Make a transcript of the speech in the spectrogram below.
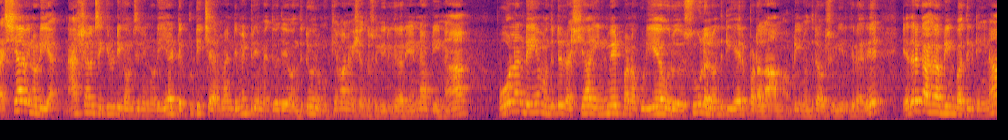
ரஷ்யாவினுடைய நேஷனல் செக்யூரிட்டி கவுன்சிலினுடைய டெபுட்டி சேர்மன் டிமிட்ரி மெத்வதேவ் வந்துட்டு ஒரு முக்கியமான விஷயத்த சொல்லியிருக்கிறார். என்ன அப்படின்னா போலண்டையும் வந்துட்டு ரஷ்யா இன்வைட் பண்ணக்கூடிய ஒரு சூழல் வந்துட்டு ஏற்படலாம் அப்படின்னு வந்துட்டு அவர் சொல்லியிருக்கிறாரு. எதற்காக அப்படின்னு பார்த்துக்கிட்டிங்கன்னா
